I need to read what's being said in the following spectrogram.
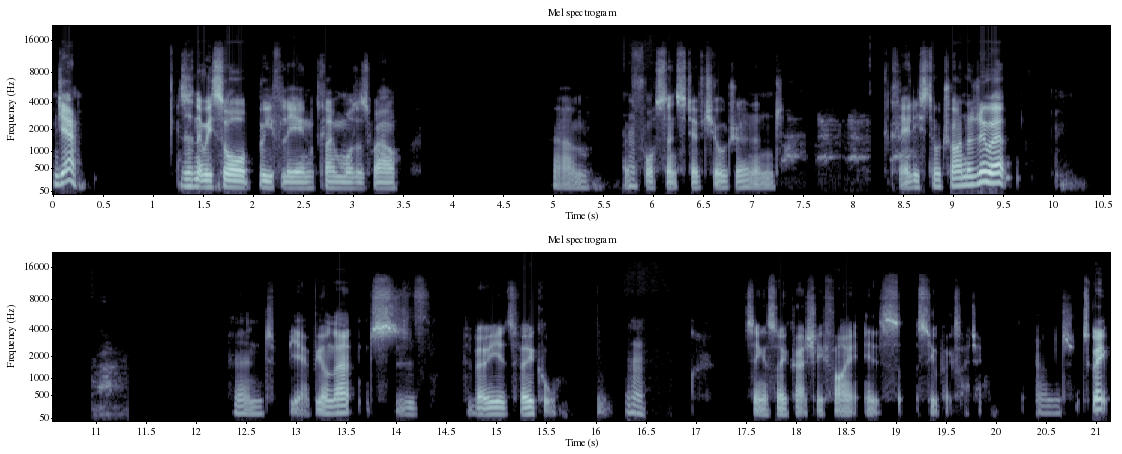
Yeah. Something that we saw briefly in Clone Wars as well. Um, with Mm. Force sensitive children and clearly still trying to do it. And yeah, beyond that, it's very it's very cool. Mhm. Seeing Ahsoka actually fight is super exciting, and it's great.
